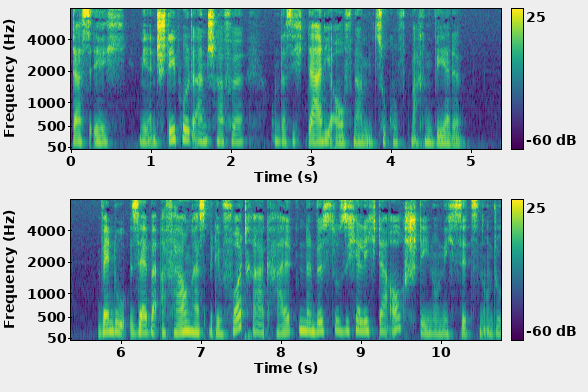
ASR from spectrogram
dass ich mir ein Stehpult anschaffe und dass ich da die Aufnahmen in Zukunft machen werde. Wenn du selber Erfahrung hast mit dem Vortrag halten, dann wirst du sicherlich da auch stehen und nicht sitzen und du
